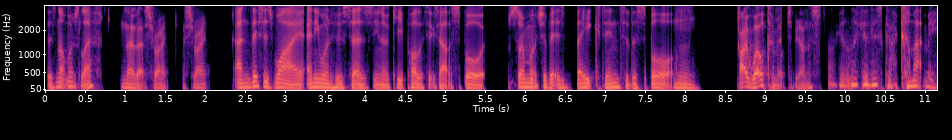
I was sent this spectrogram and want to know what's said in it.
there's not much left. No, that's right. That's right. And this is why anyone who says, you know, keep politics out of sport, so much of it is baked into the sport. Mm. I welcome it, to be honest. Look, at, look at this guy. Come at me.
